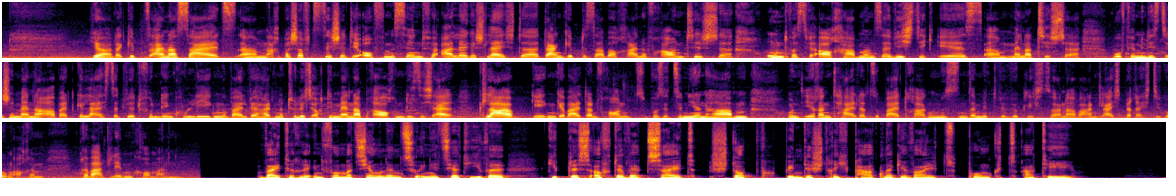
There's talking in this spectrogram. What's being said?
Ja, da gibt es einerseits ähm, Nachbarschaftstische, die offen sind für alle Geschlechter. Dann gibt es aber auch reine Frauentische. Und was wir auch haben und sehr wichtig ist, ähm, Männertische, wo feministische Männerarbeit geleistet wird von den Kollegen, weil wir halt natürlich auch die Männer brauchen, die sich klar gegen Gewalt an Frauen zu positionieren haben und ihren Teil dazu beitragen müssen, damit wir wirklich zu einer wahren Gleichberechtigung auch im Privatleben kommen. Weitere Informationen zur Initiative gibt es auf der Website stopp-partnergewalt.at.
